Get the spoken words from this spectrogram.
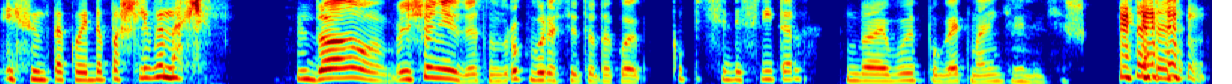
И сын такой, да пошли вы нахер. Да, ну, еще неизвестно, вдруг вырастет и такой. Купить себе свитер. Да, и будет пугать маленьких детишек.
